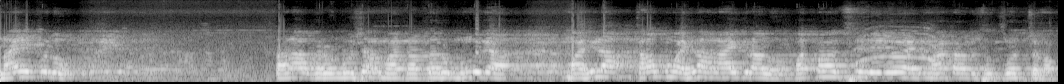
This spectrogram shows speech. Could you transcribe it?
నాయకులు తలా ఒక రెండు నిమిషాలు మాట్లాడతారు. ముందుగా మహిళ కాపు మహిళా నాయకురాలు పద్మాశ్రీ దేవి ఆయన మాట్లాడుతూ కూర్చున్నాం.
